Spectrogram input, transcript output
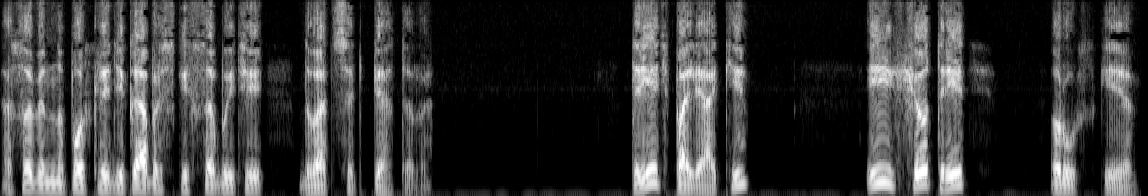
особенно после декабрьских событий 25-го. Треть поляки и еще треть русские.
